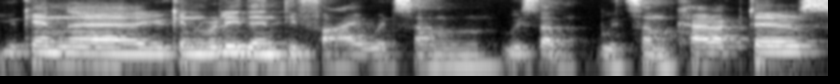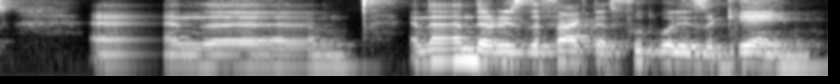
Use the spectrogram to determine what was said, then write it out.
you can uh, you can really identify with some with some with some characters. And um, and then there is the fact that football is a game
